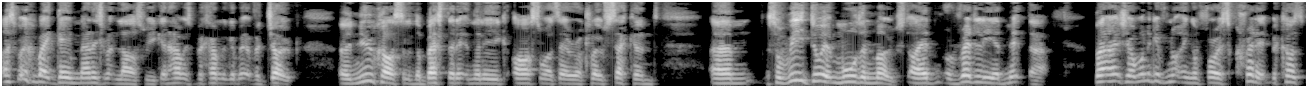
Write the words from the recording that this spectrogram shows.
I spoke about game management last week and how it's becoming a bit of a joke. Uh, Newcastle are the best at it in the league. Arsenal, I'd say, are a close second. Um, so we do it more than most. I readily admit that. But actually, I want to give Nottingham Forest credit because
